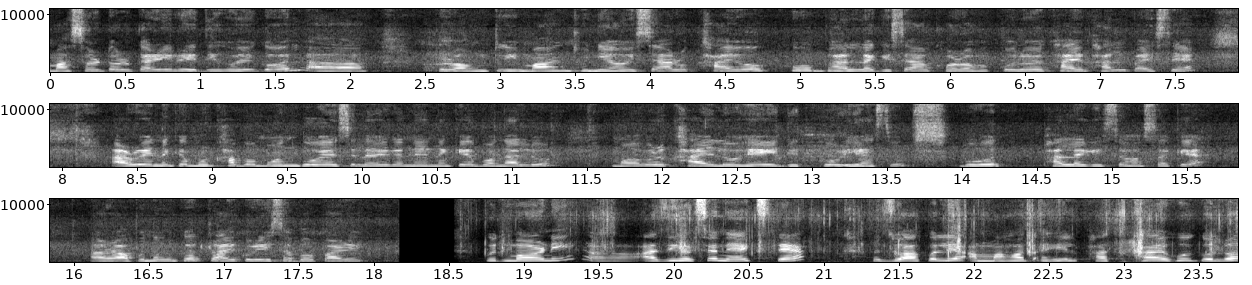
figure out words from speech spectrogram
মাছৰ তৰকাৰী ৰেডি হৈ গ'ল ৰংটো ইমান ধুনীয়া হৈছে আৰু খায়ো খুব ভাল লাগিছে আৰু ঘৰৰ সকলোৱে খাই ভাল পাইছে। আৰু এনেকৈ মোৰ খাব মন গৈ আছিলে সেইকাৰণে এনেকৈ বনালোঁ। মই বাৰু খাই লৈহে এডিট কৰি আছোঁ। বহুত ভাল লাগিছে সঁচাকৈ। আৰু আপোনালোকেও ট্ৰাই কৰি চাব পাৰে। গুড মৰ্ণিং আজি হৈছে নেক্সট ডে যোৱাকালি আম্মাহঁত আহিল ভাত খাই শুই গ'লোঁ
